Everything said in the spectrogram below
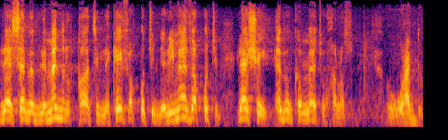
لا سبب لمن القاتل كيف قتل؟ لماذا قتل؟ لا شيء ابن كان مات وخلص وعدوا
